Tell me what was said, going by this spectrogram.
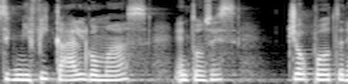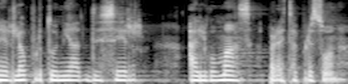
significa algo más, entonces yo puedo tener la oportunidad de ser algo más para esta persona.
